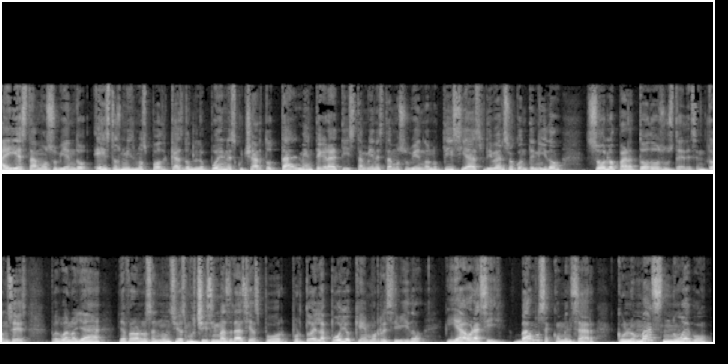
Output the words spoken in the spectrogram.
Ahí estamos subiendo estos mismos podcasts donde lo pueden escuchar totalmente gratis. También estamos subiendo noticias, diverso contenido solo para todos ustedes. Entonces, pues bueno, ya, ya fueron los anuncios. Muchísimas gracias por, por todo el apoyo que hemos recibido. Y ahora sí, vamos a comenzar con lo más nuevo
